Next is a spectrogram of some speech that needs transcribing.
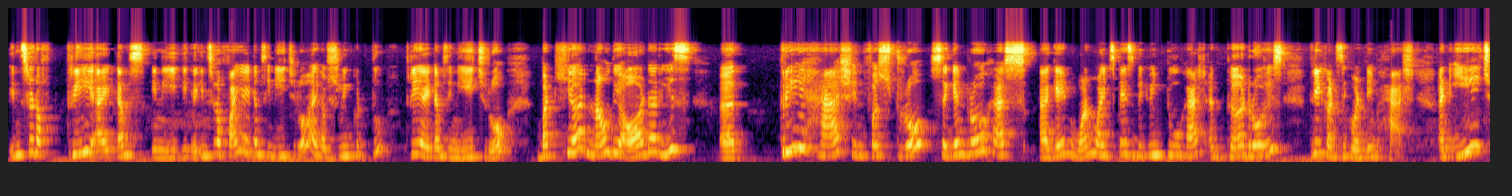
instead of three items in e instead of five items in each row i have shrinked to three items in each row. But here now the order is uh, 3 hash in first row second row has again one white space between two hash and third row is three consecutive hash. And each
